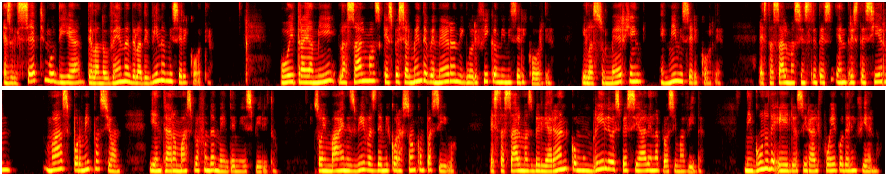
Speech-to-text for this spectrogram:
es el séptimo día de la novena de la Divina Misericordia. Hoy trae a mí las almas que especialmente veneran y glorifican mi misericordia y las sumergen en mi misericordia. Estas almas se entristecieron más por mi pasión y entraron más profundamente en mi espíritu. Son imágenes vivas de mi corazón compasivo estas almas brillarán como un brillo especial en la próxima vida. Ninguno de ellos irá al fuego del infierno.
